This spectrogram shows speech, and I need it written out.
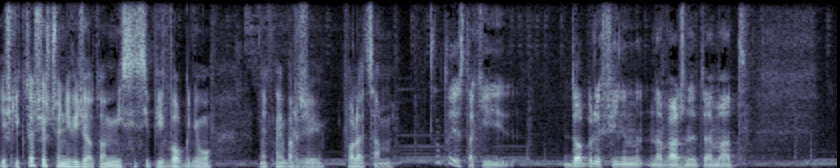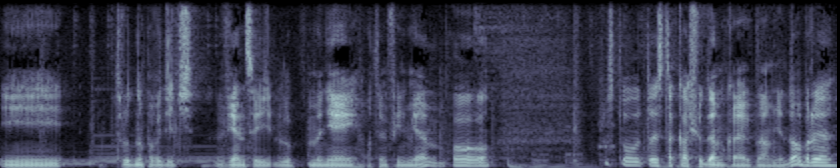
jeśli ktoś jeszcze nie widział, to Mississippi w ogniu jak najbardziej polecam. No to jest taki dobry film na ważny temat i trudno powiedzieć więcej lub mniej o tym filmie, bo po prostu to jest taka siódemka jak dla mnie. Dobry,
